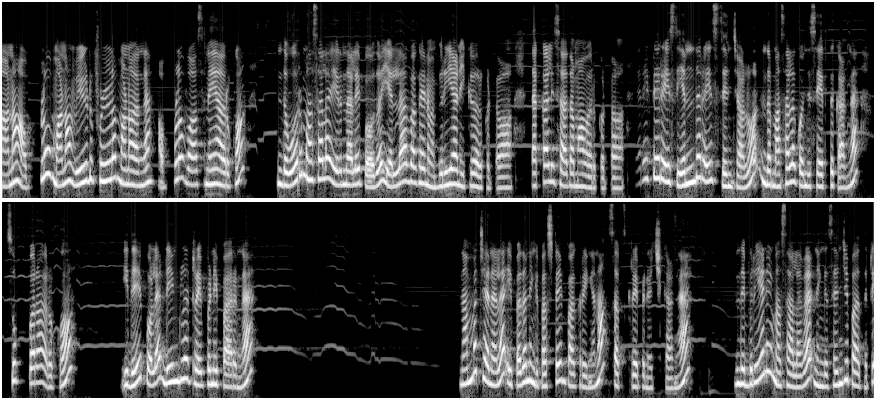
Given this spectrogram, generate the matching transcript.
மனம் அவ்வளோ மனம் வீடு ஃபுல்லாக மனம்ங்க அவ்வளோ வாசனையாக இருக்கும். இந்த ஒரு மசாலா இருந்தாலே போதும். எல்லா வகை நம்ம பிரியாணிக்கும் இருக்கட்டும் தக்காளி சாதமாகவும் இருக்கட்டும் வெரைட்டி ரைஸ் எந்த ரைஸ் செஞ்சாலும் இந்த மசாலா கொஞ்சம் சேர்த்துக்காங்க. சூப்பராக இருக்கும். இதே போல் நீங்களும் ட்ரை பண்ணி பாருங்கள் நம்ம சேனலை இப்போ தான் நீங்கள் ஃபஸ்ட் டைம் பார்க்குறீங்கன்னா சப்ஸ்கிரைப் பண்ணி வச்சுக்கோங்க. இந்த பிரியாணி மசாலாவை நீங்கள் செஞ்சு பார்த்துட்டு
